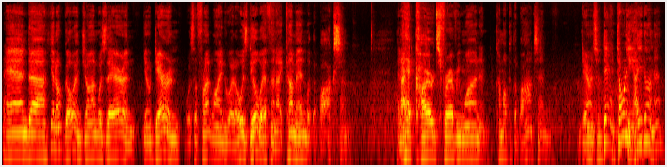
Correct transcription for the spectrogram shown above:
and uh, you know go and john was there and you know darren was the front line who i'd always deal with and i come in with the box and and i had cards for everyone and come up with the box and Darren said, "Dan, Tony, how you doing, man?"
